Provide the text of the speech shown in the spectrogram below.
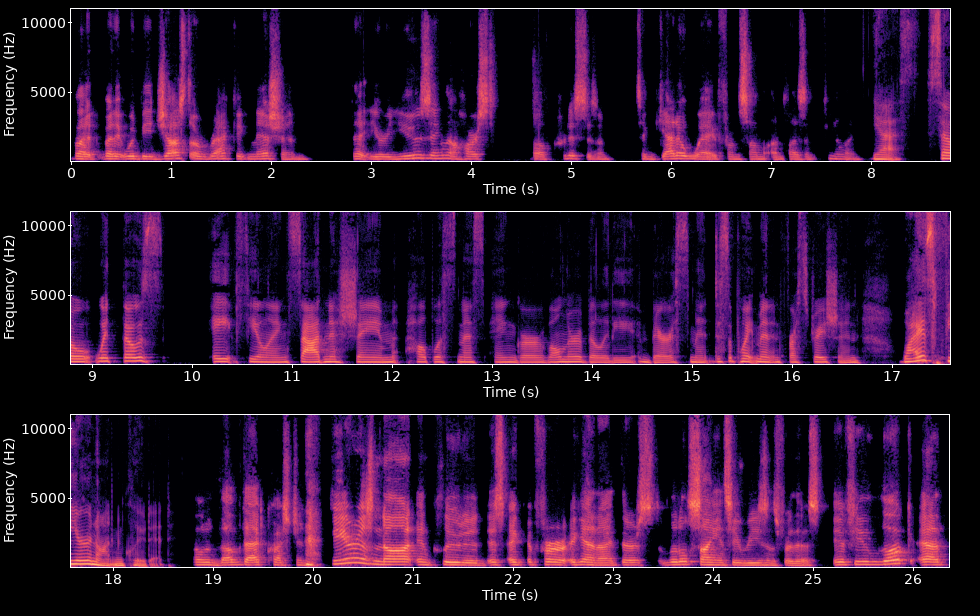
But but it would be just a recognition that you're using the harsh self criticism to get away from some unpleasant feeling. Yes. So with those eight feelings sadness, shame, helplessness, anger, vulnerability, embarrassment, disappointment, and frustration why is fear not included? Oh, love that question. Fear is not included. It's, eh, for again, I, there's little sciencey reasons for this. If you look at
